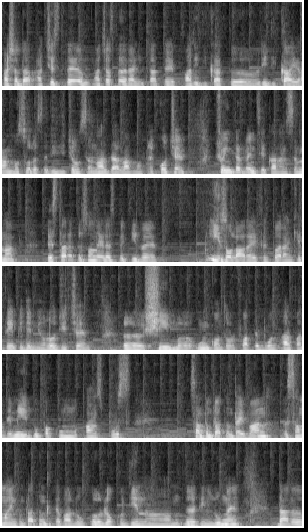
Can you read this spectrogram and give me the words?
Așadar, aceste, această realitate a ridicat, uh, ridica, era în măsură să ridice un semnal de alarmă precoce și o intervenție care a însemnat testarea persoanei respective, izolarea, efectuarea anchetei epidemiologice uh, și uh, un control foarte bun al pandemiei, după cum am spus. S-a întâmplat în Taiwan, s-a mai întâmplat în câteva uh, locuri din, din lume, dar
